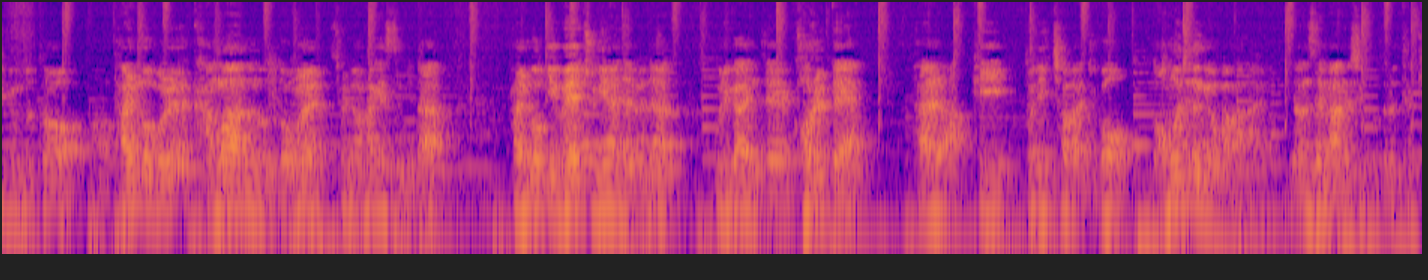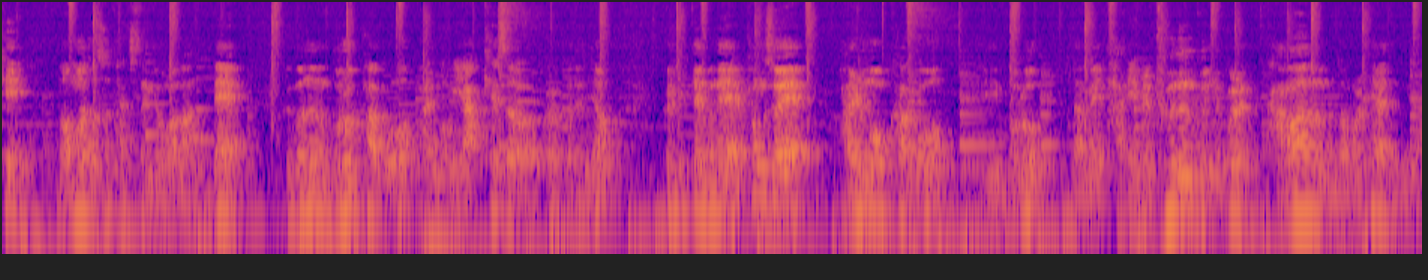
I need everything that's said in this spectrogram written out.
지금부터 어, 발목을 강화하는 운동을 설명하겠습니다. 발목이 왜 중요하냐면은 우리가 이제 걸을 때 발 앞이 부딪혀가지고 넘어지는 경우가 많아요. 연세 많으신 분들은 특히 넘어져서 다치는 경우가 많은데 그거는 무릎하고 발목이 약해서 그렇거든요. 그렇기 때문에 평소에 발목하고 이 무릎, 그 다음에 다리를 드는 근육을 강화하는 운동을 해야 됩니다.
